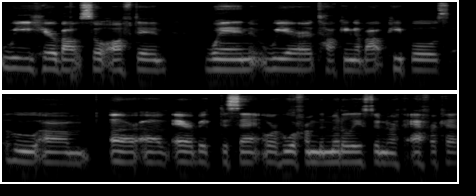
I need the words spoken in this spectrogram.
we hear about so often when we are talking about peoples who um, are of Arabic descent or who are from the Middle East or North Africa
